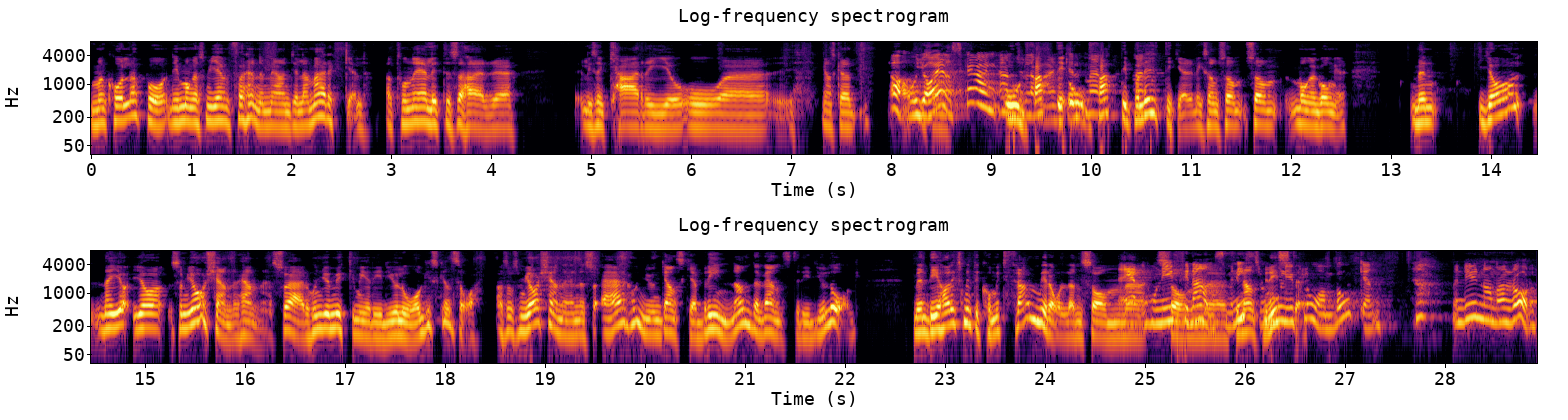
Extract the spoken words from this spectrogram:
om man kollar på, det är många som jämför henne med Angela Merkel. Att hon är lite så här eh, liksom karg och, och uh, ganska... Ja, och jag liksom, älskar Angela ofattig, Merkel. Ofattig men... politiker, liksom, som, som många gånger. Men jag, när jag, jag, som jag känner henne så är hon ju mycket mer ideologisk än så. Alltså som jag känner henne så är hon ju en ganska brinnande vänsterideolog. Men det har liksom inte kommit fram i rollen som Nej, Hon är ju finansminister, finansminister. hon håller ju plånboken. Men det är ju en annan roll.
